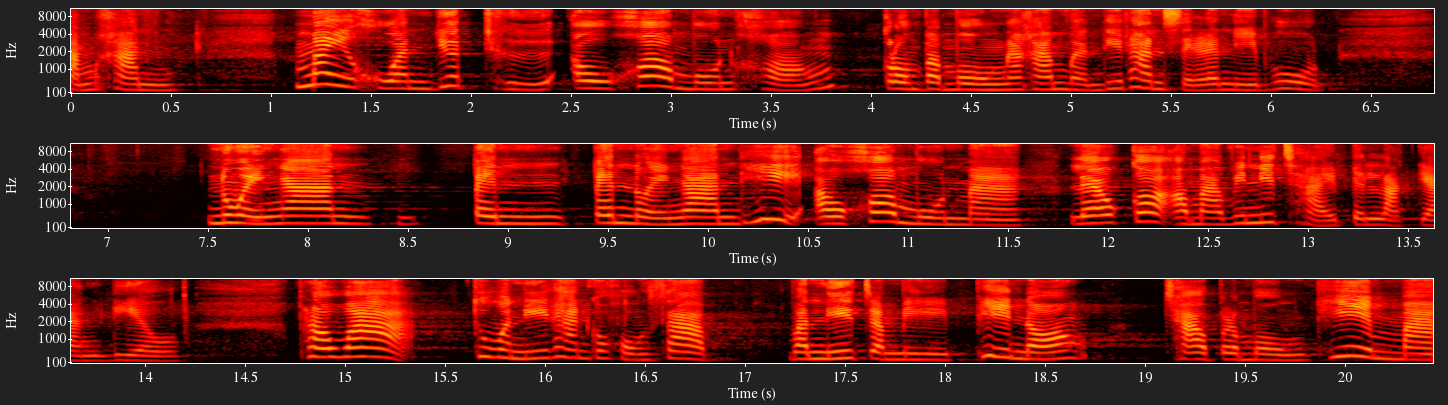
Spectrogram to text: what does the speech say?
สำคัญไม่ควรยึดถือเอาข้อมูลของกรมประมงนะคะเหมือนที่ท่านเสรณีพูด หน่วยงานเป็นเป็นหน่วยงานที่เอาข้อมูลมา แล้วก็เอามาวินิจฉัยเป็นหลักอย่างเดียว เพราะว่าทุกวันนี้ท่านก็คงทราบ วันนี้จะมีพี่น้องชาวประมงที่มา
